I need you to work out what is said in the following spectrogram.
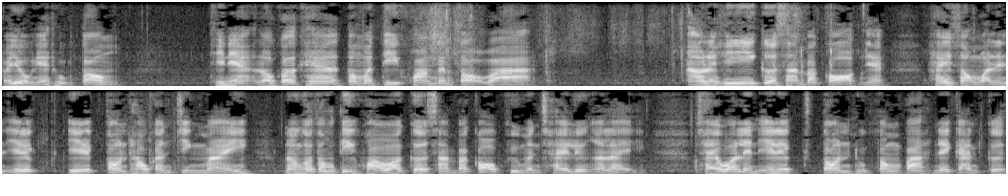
ประโยคนี้ถูกต้อง ทีเนี้ยเราก็แค่ต้องมาตีความกันต่อว่า เอาแล้วทีนี้เกิดสารประกอบเนี่ย ให้2วาเลนอิเล็กตรอนเท่ากันจริงไหมน้องก็ต้องตีความว่าเกิดสารประกอบคือมันใช้เรื่องอะไร ใช้วาเลนอิเล็กตรอนถูกต้องปะในการเกิด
